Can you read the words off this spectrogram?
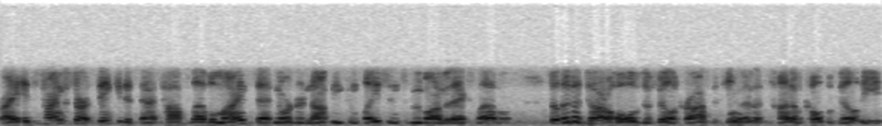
Right? It's time to start thinking at that top level mindset in order to not be complacent to move on to the next level. So there's a ton of holes to fill across the team. There's a ton of culpability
